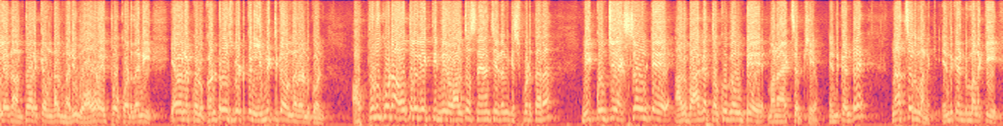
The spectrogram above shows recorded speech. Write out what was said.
లేదా అంతవరకే ఉండాలి మరీ ఓవర్ అయిపోకూడదని ఏమైనా కొన్ని కంట్రోల్స్ పెట్టుకుని లిమిట్గా ఉన్నారనుకోండి. అప్పుడు కూడా అవతల వ్యక్తి మీరు వాళ్ళతో స్నేహం చేయడానికి ఇష్టపడతారా? మీకు కొంచెం ఎక్స్ట్రా ఉంటే వాళ్ళు బాగా తక్కువగా ఉంటే మనం యాక్సెప్ట్ చేయం. ఎందుకంటే నచ్చదు మనకి. ఎందుకంటే మనకి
